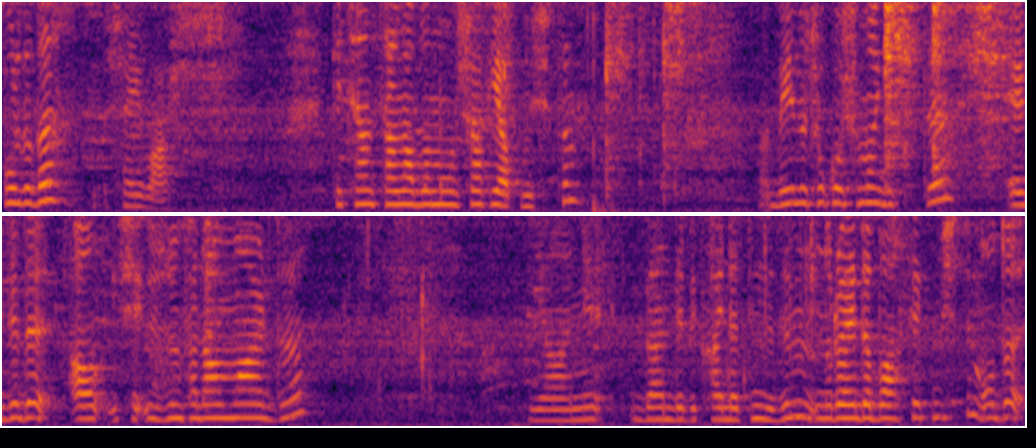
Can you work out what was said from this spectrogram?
Burada da şey var. Geçen Selma ablama hoşaf yapmıştım. Benim de çok hoşuma gitti. Evde de al, şey, üzüm falan vardı. Yani ben de bir kaynatayım dedim. Nuray'a da bahsetmiştim. O da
